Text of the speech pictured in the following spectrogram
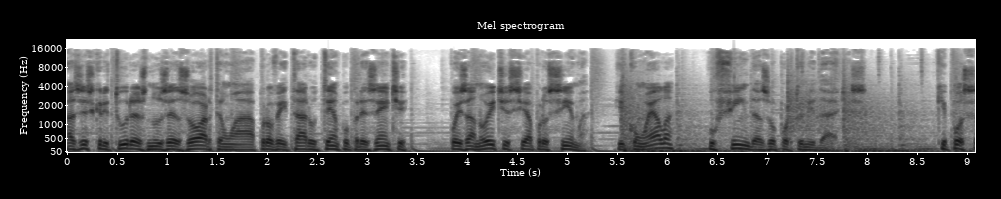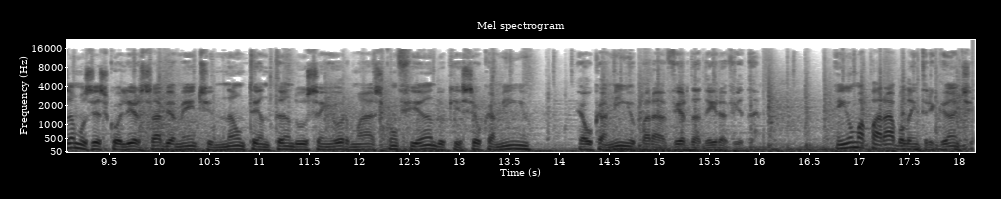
As Escrituras nos exortam a aproveitar o tempo presente, pois a noite se aproxima e, com ela, o fim das oportunidades. Que possamos escolher sabiamente, não tentando o Senhor, mas confiando que seu caminho é o caminho para a verdadeira vida. Em uma parábola intrigante,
